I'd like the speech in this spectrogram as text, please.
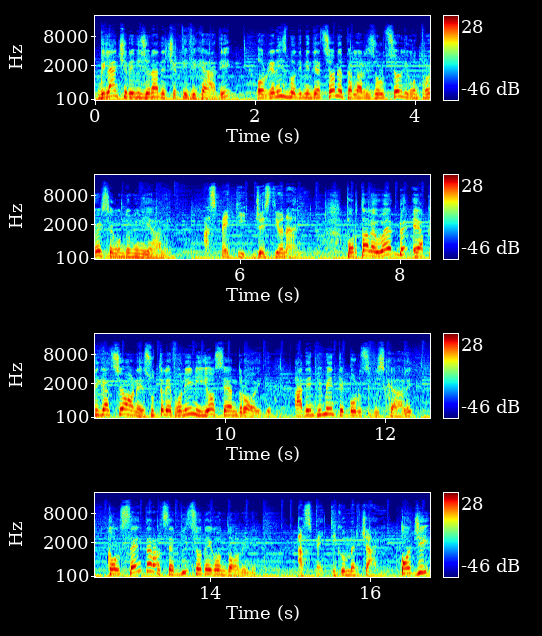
bilanci revisionati e certificati, organismo di mediazione per la risoluzione di controversie condominiali, aspetti gestionali, portale web e applicazione su telefonini iOS e Android, adempimenti e bonus fiscali, call center al servizio dei condomini. aspetti commerciali. Oggi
